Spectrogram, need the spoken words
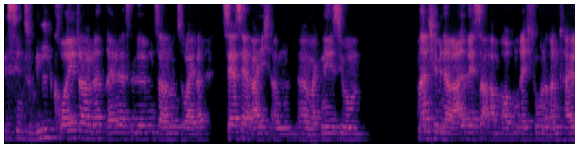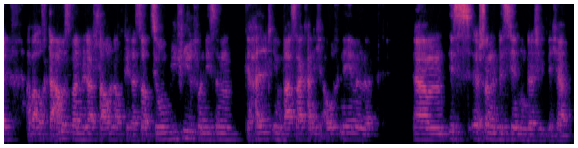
bis hin zu Wildkräutern, ne, Brennnessel, Löwenzahn und so weiter. Sehr, sehr reich an äh, Magnesium. Manche Mineralwässer haben auch einen recht hohen Anteil, aber auch da muss man wieder schauen auf die Resorption, wie viel von diesem Gehalt im Wasser kann ich aufnehmen, ne? ähm, ist äh, schon ein bisschen unterschiedlicher.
